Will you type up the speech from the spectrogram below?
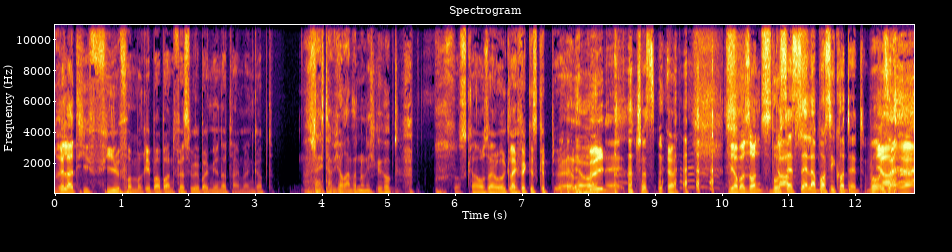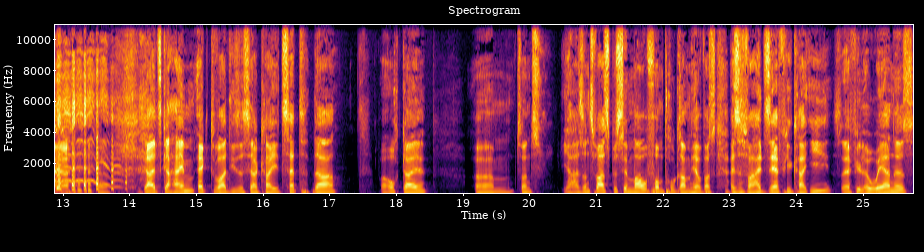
relativ viel vom Reeperbahn Festival bei mir in der Timeline gehabt. Vielleicht habe ich auch einfach nur nicht geguckt. Das kann auch sein, oder gleich weggeskippt. Äh, Ja, oh, Müll. nee. Tschüss. Ja, aber sonst. Wo ist der Stella Bossi Content? Wo ja, ist er? ja, ja, ja. ja, als Geheimakt war dieses Jahr KIZ da. War auch geil. Ähm, sonst, ja, sonst war es ein bisschen mau vom Programm her, was. Also es war halt sehr viel KI, sehr viel Awareness,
